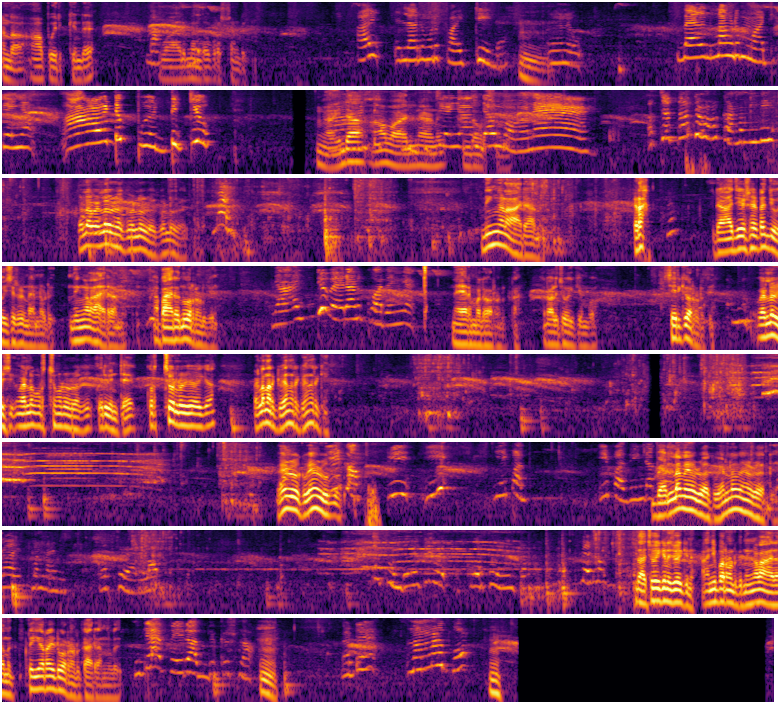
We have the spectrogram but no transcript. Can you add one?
ഉണ്ടോ ആ പൊരിക്കിന്റെ വാലും എന്തോ പ്രശ്നമുണ്ട് എല്ലാരും കൂടി ഫൈറ്റ് ചെയ്തേ. വെള്ളം കൂടെ മാറ്റി കഴിഞ്ഞാൽ ആയിട്ട് പിടിക്കും. ഉം, ആ- വാലിനാണ് വെള്ളം വെള്ളം ഒഴിവാക്ക് വെള്ളം ഒഴിവാക്ക് വെള്ളം ഒഴിവാക്ക്. നിങ്ങൾ ആരാണ് രാജേഷ് ഏട്ടൻ ചോദിച്ചിട്ടുണ്ട് എന്നോട്. നിങ്ങൾ ആരാന്ന് അപ്പോൾ ആരെന്ന് പറഞ്ഞു കൊടുക്കുക നേരം പോലെ പറഞ്ഞു കൊടുക്കണം ഒരാൾ ചോദിക്കുമ്പോൾ ശരിക്കും പറഞ്ഞു കൊടുക്കുക വെള്ളം ഒഴിച്ച് വെള്ളം കുറച്ചും കൂടെ ഒഴിവാക്കി. ഒരു മിനിറ്റ്. കുറച്ച് വെള്ളം ഒഴിവാക്കുക വെള്ളം നിറയ്ക്കുക നിറയ്ക്കുക നിറയ്ക്കുക വേഗം ഒഴിവാക്കുക വേഗം ഈ ഒഴിവാക്കുക കപ്പ് ഈ ഈ ഈ പ- ഈ പതിന്റെ വെള്ളം വേഗം ഒഴിവാക്കുക വെള്ളം വേഗം ഒഴിവാക്കുക ഇപ്പണ്ടായിരുന്നു. കുറച്ച് വെള്ളം ഈ ചുണ്ടുകൾക്ക് ഒഴിവാക്ക് വെള്ളമേ ഒഴിവാക്ക്. ഇതാ ചോദിക്കണേ ചോദിക്കണേ. അഞ്ഞി പറഞ്ഞു കൊടുക്കുക നിങ്ങൾ ആരാന്ന്? ക്ലിയർ ആയിട്ട് പറഞ്ഞു കൊടുക്കുക ആരാന്നുള്ളത്. ഉം.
